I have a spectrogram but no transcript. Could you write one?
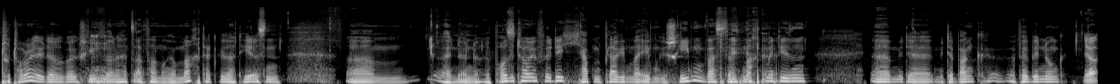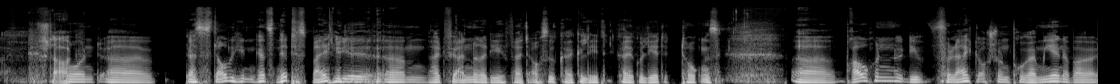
Tutorial darüber geschrieben, Mhm. sondern hat es einfach mal gemacht, hat gesagt, hier ist ein, ähm, ein, ein Repository für dich. Ich habe ein Plugin mal eben geschrieben, was das macht mit diesen, äh, mit der mit der Bankverbindung. Ja, stark. Und äh, das ist, glaube ich, ein ganz nettes Beispiel ähm, halt für andere, die vielleicht auch so kalkulierte, kalkulierte Tokens äh, brauchen, die vielleicht auch schon programmieren, aber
